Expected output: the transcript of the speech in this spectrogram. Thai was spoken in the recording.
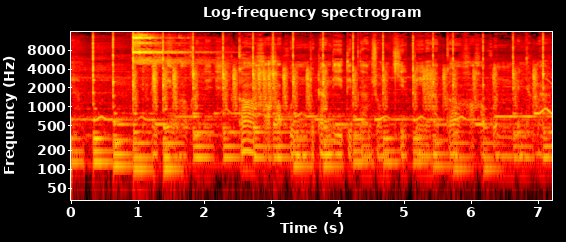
รับกระพริบเร็วรอบคันเลยก็ขอขอบคุณทุกท่านที่ติดตามชมคลิปนี้นะครับ ก็ขอขอบคุณเป็นอย่างมาก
